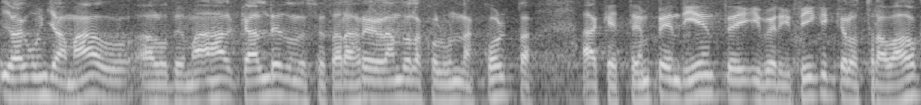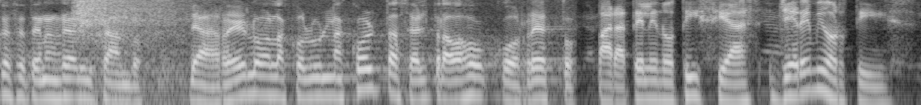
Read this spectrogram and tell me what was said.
Yo hago un llamado a los demás alcaldes donde se estará arreglando las columnas cortas a que estén pendientes y verifiquen que los trabajos que se estén realizando de arreglo a las columnas cortas sea el trabajo correcto. Para Telenoticias, Jeremy Ortiz.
